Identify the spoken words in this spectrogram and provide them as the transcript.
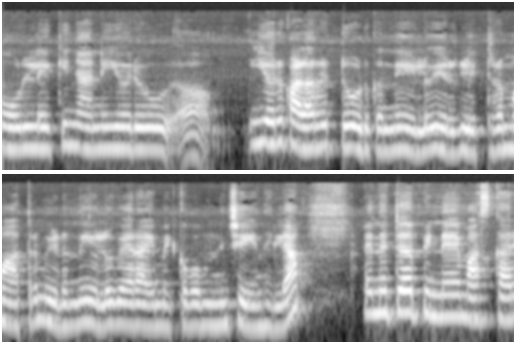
മുകളിലേക്ക് ഞാൻ ഈ ഒരു ഈ ഒരു കളർ ഇട്ട് കൊടുക്കുന്നേ ഉള്ളൂ. ഈ ഒരു ഗ്ലിറ്റർ മാത്രം ഇടുന്നേ ഉള്ളൂ. വേറെ ഐ മേക്കപ്പ് ഒന്നും ചെയ്യുന്നില്ല. എന്നിട്ട് പിന്നെ മസ്കാര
